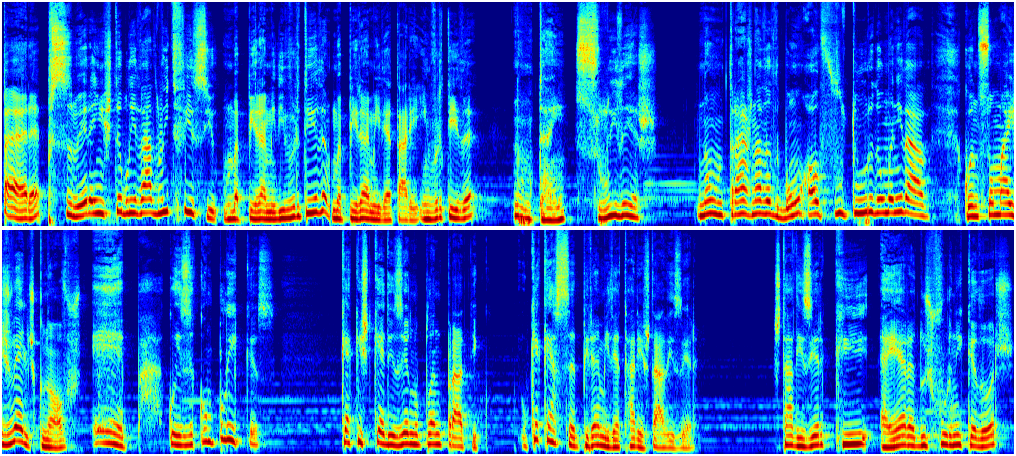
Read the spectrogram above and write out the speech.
para perceber a instabilidade do edifício. Uma pirâmide invertida, uma pirâmide etária invertida, não tem solidez. Não traz nada de bom ao futuro da humanidade. Quando são mais velhos que novos, epá, a coisa complica-se. O que é que isto quer dizer no plano prático? O que é que essa pirâmide etária está a dizer? Está a dizer que a era dos fornicadores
